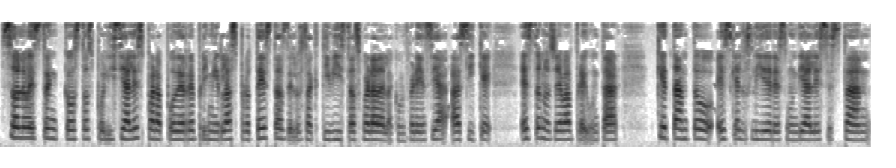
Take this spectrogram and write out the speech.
solo esto en costos policiales para poder reprimir las protestas de los activistas fuera de la conferencia, así que esto nos lleva a preguntar qué tanto es que los líderes mundiales están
